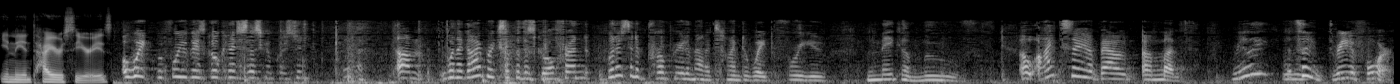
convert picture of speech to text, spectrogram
in the entire series. Oh, wait, before you guys go, can I just ask you a question? Yeah. Um, when a guy breaks up with his girlfriend, what is an appropriate amount of time to wait before you make a move? Oh, I'd say about a month. Really? I'd say three to four.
